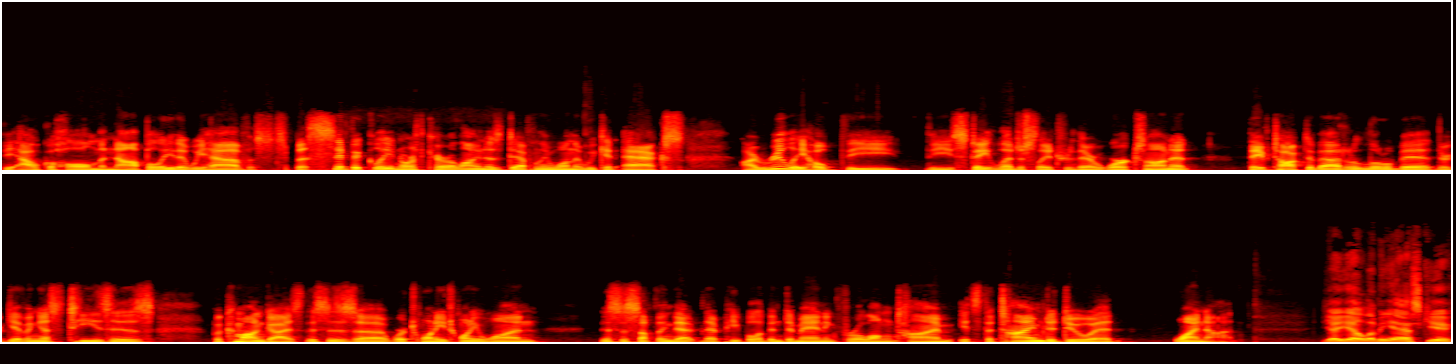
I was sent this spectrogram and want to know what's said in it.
the alcohol monopoly that we have, specifically North Carolina, is definitely one that we could axe. I really hope the the state legislature there works on it. They've talked about it a little bit. They're giving us teases, but come on, guys, this is uh, we're 2021. This is something that that people have been demanding for a long time. It's the time to do it. Why not? Yeah, yeah. Let me ask you,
